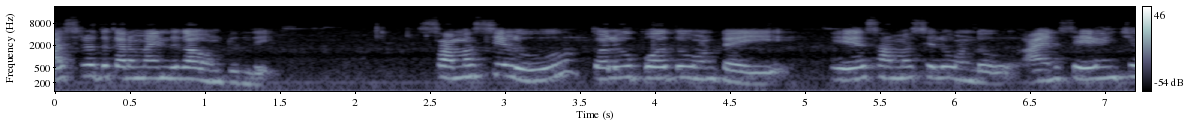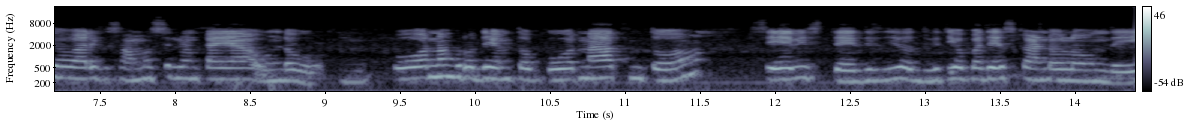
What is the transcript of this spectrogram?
ఆశీర్వదకరమైనదిగా ఉంటుంది. సమస్యలు తొలగిపోతూ ఉంటాయి. ఏ సమస్యలు ఉండవు. ఆయన సేవించే వారికి సమస్యలు ఉంటాయా? ఉండవు. పూర్ణ హృదయంతో పూర్ణాత్మతో సేవిస్తే ద్వితీయ ద్వితీయోపదేశ కాండంలో ఉంది.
